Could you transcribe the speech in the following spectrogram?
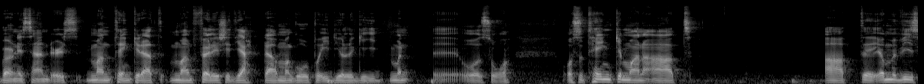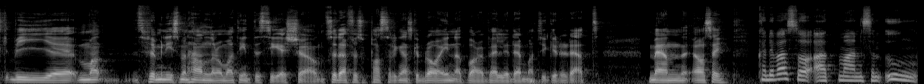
Bernie Sanders. Man tänker att man följer sitt hjärta, man går på ideologi man, eh, och så. Och så tänker man att att eh, ja, men vi, vi, eh, man, feminismen handlar om att inte se kön, så därför så passar det ganska bra in att bara välja det man tycker är rätt. Men, ja, säg. Kan det vara så att man som ung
